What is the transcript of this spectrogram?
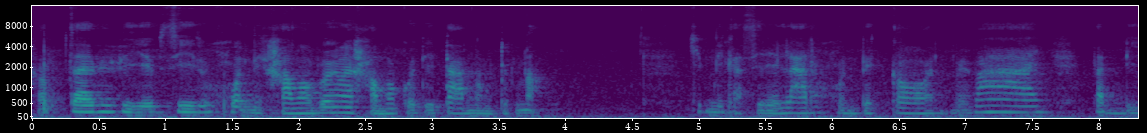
ขอบใจพี่พีเอฟซีทุกคนที่เข้ามาเบิ่งและเข้ามากดติดตามน้องตุกเนาะคลิปนี้ก็สิได้ลาทุกคนไปก่อน บ๊ายบาย ฝันดี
